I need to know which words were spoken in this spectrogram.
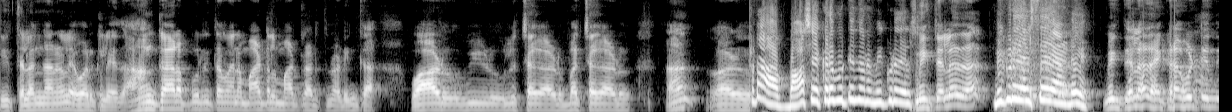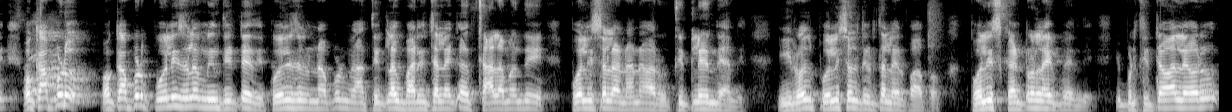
ఈ తెలంగాణలో ఎవరికి లేదు. అహంకారపూరితమైన మాటలు మాట్లాడుతున్నాడు. ఇంకా వాడు వీడు లుచ్చగాడు బచ్చగాడు ఆ? వాడు ఆ భాష ఎక్కడ పుట్టిందని మీకు కూడా తెలుసు. మీకు తెలియదా మీకు కూడా తెలుస్తాయా అండి? మీకు తెలియదు ఎక్కడ పుట్టింది? ఒకప్పుడు ఒకప్పుడు పోలీసులు మేము తిట్టేది. పోలీసులు ఉన్నప్పుడు మా తిట్లకు భరించలేక చాలామంది పోలీసులు అని అనేవారు. తిట్లేంది అని. ఈరోజు పోలీసులు తిడతలేరు పాపం. పోలీస్ కంట్రోల్ అయిపోయింది. ఇప్పుడు తిట్టేవాళ్ళు ఎవరు?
